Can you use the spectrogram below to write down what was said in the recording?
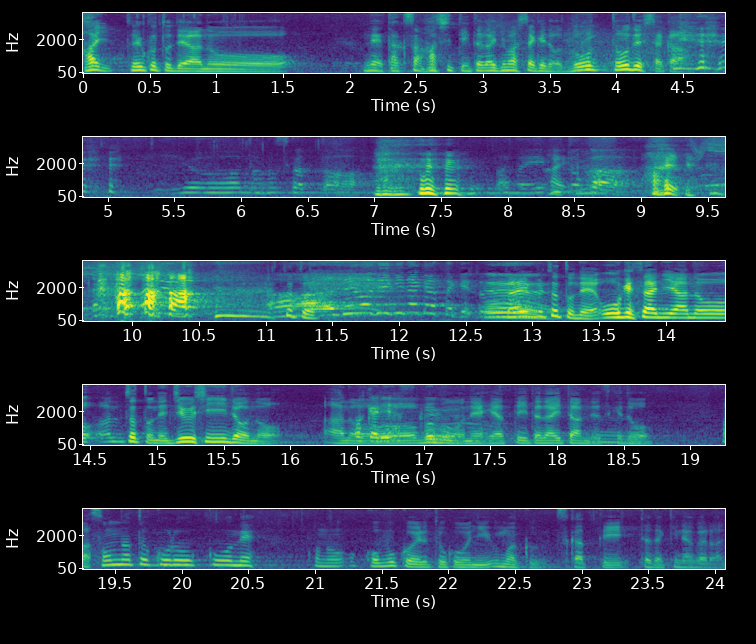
はいということであのねたくさん走っていただきましたけどどうどうでしたか？いやー楽しかった。あのエビとか、はい。あれはできなかったけど、うん。だいぶちょっとね大げさにあのちょっとね重心移動のあの部分をねやっていただいたんですけど、まあ、そんなところをこうねこの小ぶこえるところにうまく使っていただきながらね、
